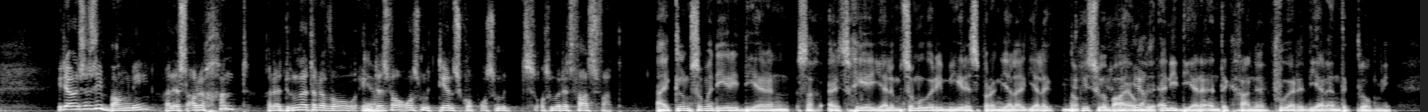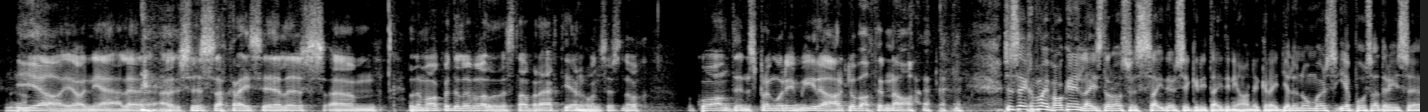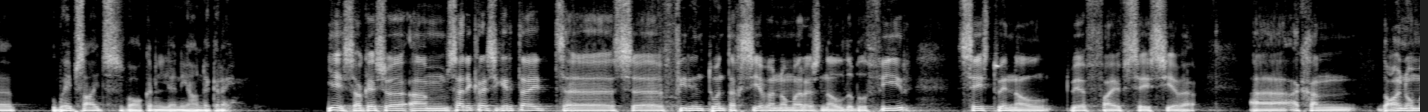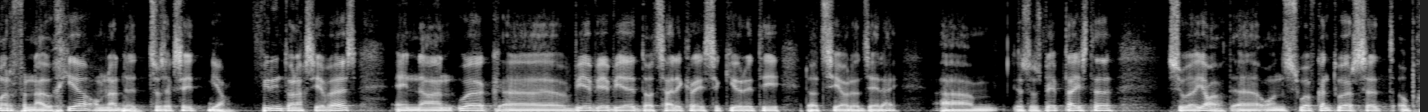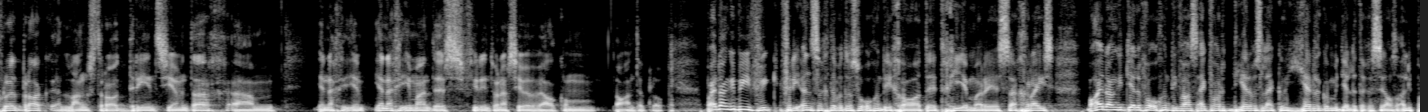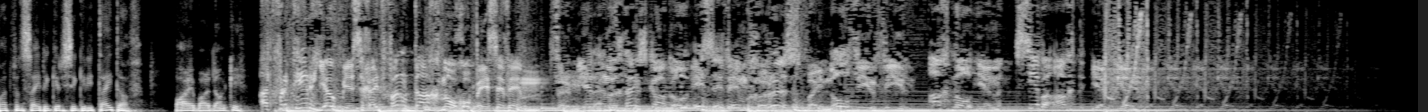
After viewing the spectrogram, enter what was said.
hierdie ouens is nie bang nie. Hulle is arrogant. Hulle doen wat hulle wil en ja. dis waar ons moet teenskop. Ons moet ons moet dit vasvat. Hy klim sommer deur die deur en sê gee jy moet sommer oor die mure spring. Jy jy nog nie so baie om ja. in die deure in te gaan voor die deur in te klop nie. Ja, ja, nee, hulle hulle is so grys, hulle is ehm um, hulle maak wat hulle wil. Hulle stap reg hier. Hmm. Ons is nog kwant en spring oor die mure, hardloop agterna. so sê vir my, waar kan die luisteraars vir Suider Sekuriteit in die hande kry? Julle nommers, e-posadresse, websites, waar kan hulle in die hande kry? Yes, okay, so ehm um, Suider Sekuriteit uh, se 24/7 nommer is 044 620 2567. Uh ek gaan daai nommer vir nou gee omdat dit soos ek sê ja 24/7 is en dan ook uh www.sadecrasecurity.co.za. Ehm um, is ons webtuiste. So ja, uh, ons hoofkantoor sit op Grootbrak, Langstraat 73. Ehm um, enige enige iemand is 24/7 welkom daar aan te klop. Baie dankie vir vir die insigte wat ons vanoggend hier gehad het. Gee Marisa Grys. Baie dankie dat julle vanoggend hier was. Ek waardeer was lekker heerlik om met julle te gesels. Al die pad van Suideker sekuriteit af. Baie baie dankie. Adverteer jou besigheid vandag nog op SFM. Vir meer inligting skakel SFM gerus by 044 801 7811.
